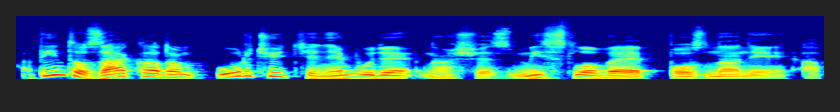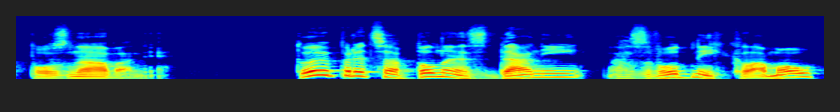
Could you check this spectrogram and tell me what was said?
a týmto základom určite nebude naše zmyslové poznanie a poznávanie. To je predsa plné zdaní a zvodných klamov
